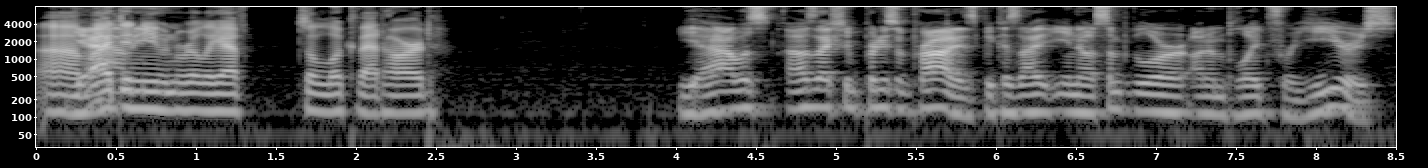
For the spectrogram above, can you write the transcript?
Um, Yeah, I I didn't even mean- really have to look that hard. Yeah, I was I was actually pretty surprised because I you know some people are unemployed for years.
